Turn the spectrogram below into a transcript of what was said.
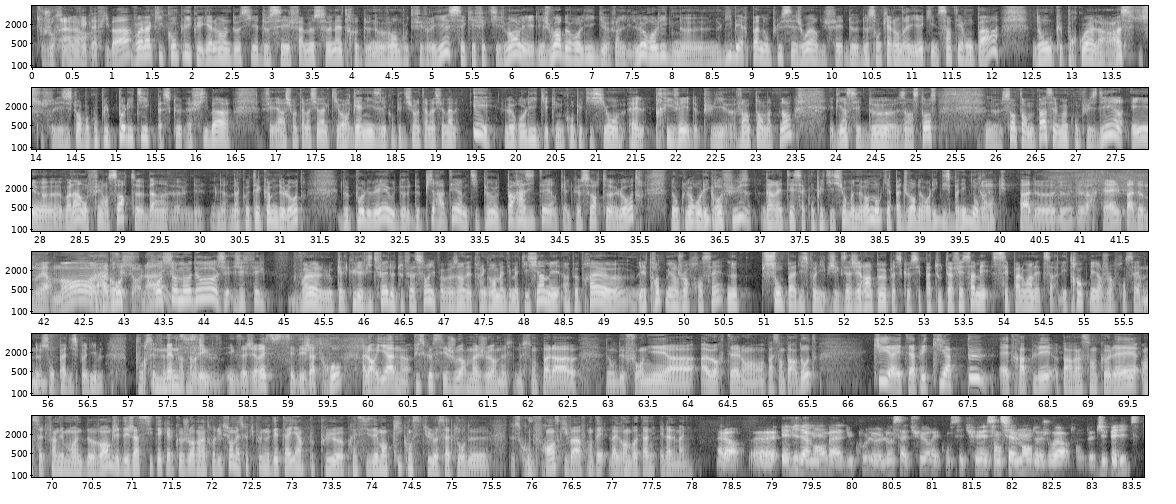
toujours ce conflit avec la FIBA. Voilà qui complique également le dossier de ces fameuses fenêtres de novembre ou de février, c'est qu'effectivement les, joueurs d'Euroleague, enfin l'Euroleague ne, ne, libère pas non plus ses joueurs du fait de, son calendrier qui ne s'interrompt pas. Donc pourquoi Alors c'est des histoires beaucoup plus politiques parce que la FIBA, Fédération internationale qui organise les compétitions internationales, et l'Euroleague qui est une compétition elle privée depuis 20 ans maintenant, eh bien ces deux instances ne s'entendent pas, c'est le moins qu'on puisse dire, et euh, voilà on fait en sorte ben, euh, d'un côté comme de l'autre, de polluer ou de, pirater un petit peu, de parasiter en quelque sorte l'autre. Donc l'Euroleague refuse d'arrêter sa compétition au mois de novembre, donc il n'y a pas de joueur d'Euroleague disponible. Donc, pas de, de, Hurtel, pas de Moerman. Ah, grosso modo, j'ai fait le voilà, le calcul est vite fait de toute façon, il n'y a pas besoin d'être un grand mathématicien, mais à peu près euh, les 30 meilleurs joueurs français ne sont pas disponibles. J'exagère un peu parce que c'est pas tout à fait ça, mais c'est pas loin d'être ça. Les 30 meilleurs joueurs français ah, ne sont pas disponibles pour ces fenêtres Même si c'est exagéré, c'est déjà trop. Alors Yann, puisque ces joueurs majeurs ne, sont pas là, euh, donc de Fournier à, à Hurtel en, passant par d'autres, qui a été appelé, qui a pu être appelé par Vincent Collet en cette fin du mois de novembre. J'ai déjà cité quelques joueurs dans l'introduction, mais est-ce que tu peux nous détailler un peu plus euh, précisément qui constitue le tour de, ce groupe France qui va affronter la Grande-Bretagne et l'Allemagne? Alors, euh, évidemment, bah, du coup, l'ossature est constitué essentiellement de joueurs donc, de Jeep Elite,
